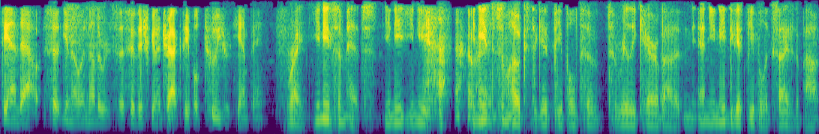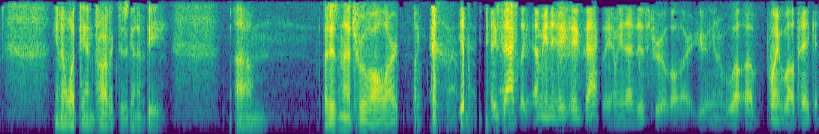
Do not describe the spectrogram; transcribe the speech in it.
stand out so you know in other words so that you can attract people to your campaign Right. You need some hits. You need you need you need some hooks to get people to to really care about it, and, and you need to get people excited about, you know, what the end product is going to be. Um, but isn't that true of all art? Like. Yep, exactly. I mean, exactly. I mean, that is true of all art. You, you know, well, uh, point well taken.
